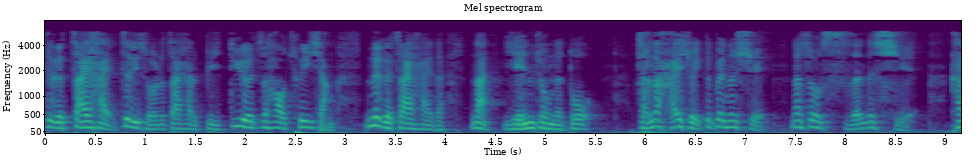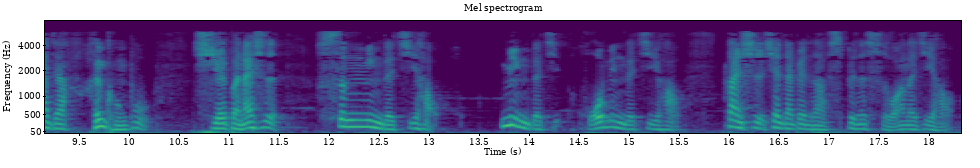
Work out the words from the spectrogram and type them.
这个灾害，这里所说的灾害的比第二之号吹响那个灾害的那严重的多，整个海水都变成血，那时候死人的血。看起来很恐怖，血本来是生命的记号，命的记，活命的记号，但是现在变成了变成死亡的记号。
